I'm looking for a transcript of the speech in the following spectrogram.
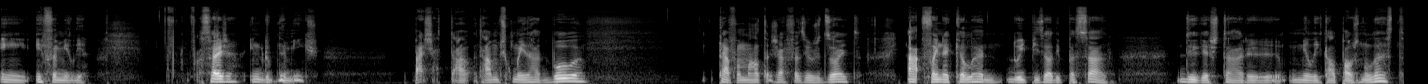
em, em família. Ou seja, em grupo de amigos. Pá, já tá, estávamos com uma idade boa. Estava malta já a fazer os 18. Ah, foi naquele ano do episódio passado de gastar uh, mil e tal paus no Lust.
